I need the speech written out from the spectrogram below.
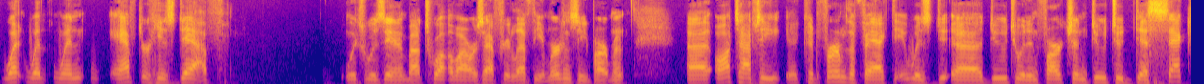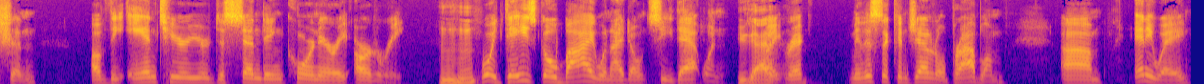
what, what when after his death, which was in about 12 hours after he left the emergency department, uh, autopsy uh, confirmed the fact it was d- uh, due to an infarction due to dissection of the anterior descending coronary artery. Mm-hmm. Boy, days go by when I don't see that one. You got right, it. Rick? I mean, this is a congenital problem. Um, anyway,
